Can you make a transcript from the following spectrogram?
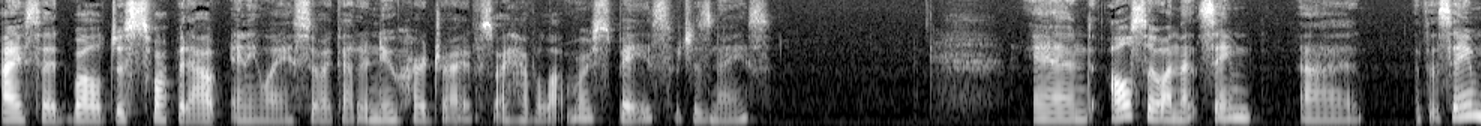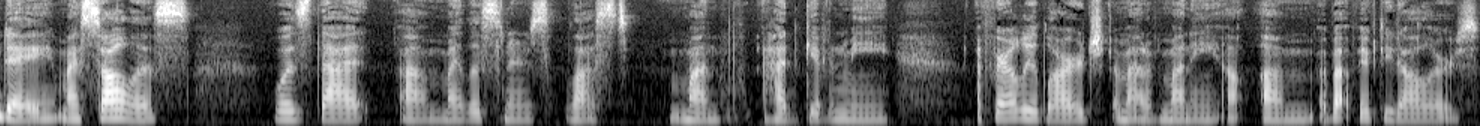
I said, well, just swap it out anyway. So I got a new hard drive, so I have a lot more space, which is nice. And also on that same uh, at the same day, my solace was that um, my listeners last month had given me a fairly large amount of money, uh, um, about fifty dollars,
